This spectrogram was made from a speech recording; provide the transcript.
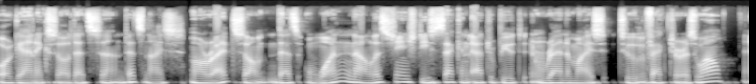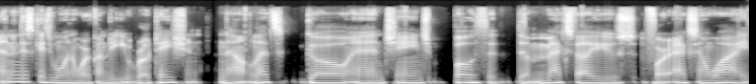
organic, so that's uh, that's nice. All right, so that's one. Now let's change the second attribute and randomize to vector as well. And in this case, we want to work on the rotation. Now let's go and change both the max values for x and y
